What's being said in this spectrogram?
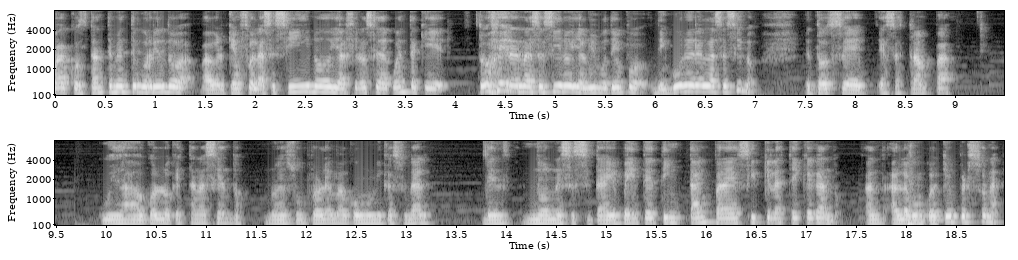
va constantemente corriendo a ver quién fue el asesino y al final se da cuenta que todos eran asesinos y al mismo tiempo ninguno era el asesino. Entonces esas trampas cuidado con lo que están haciendo. No es un problema comunicacional. no necesitáis 20 think tank para decir que la estáis cagando. Habla con cualquier persona,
